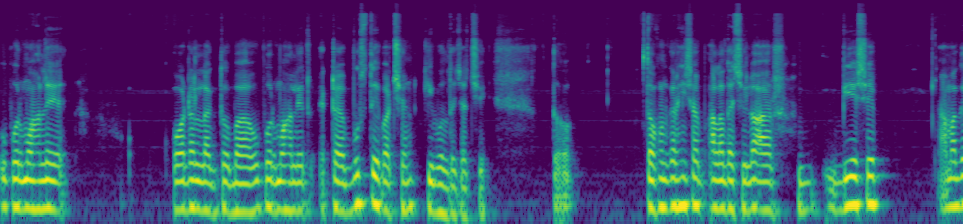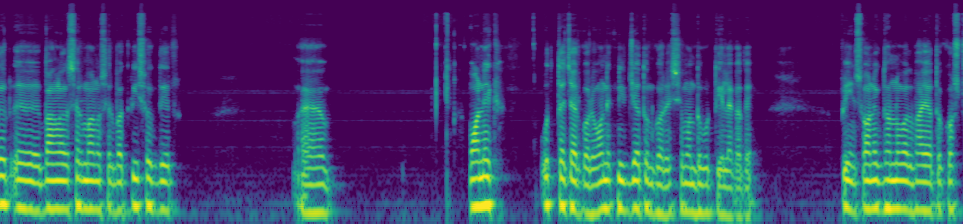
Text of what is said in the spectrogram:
উপর মহলে অর্ডার লাগতো বা উপর মহলের একটা বুঝতেই পারছেন কি বলতে চাচ্ছি। তো তখনকার হিসাব আলাদা ছিল। আর বিএসএফ আমাদের বাংলাদেশের মানুষের বা কৃষকদের অনেক অত্যাচার করে, অনেক নির্যাতন করে সীমান্তবর্তী এলাকাতে। প্রিন্স অনেক ধন্যবাদ ভাই এত কষ্ট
